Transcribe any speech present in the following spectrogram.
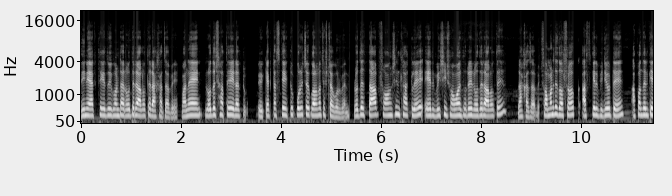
দিনে এক থেকে দুই ঘণ্টা রোদের আলোতে রাখা যাবে। মানে রোদের সাথে এটা একটু ক্যাকটাসকে একটু পরিচয় করানোর চেষ্টা করবেন। রোদের তাপ সহনশীল থাকলে এর বেশি সময় ধরে রোদের আলোতে রাখা যাবে। সম্মানিত দর্শক, আজকের ভিডিওতে আপনাদেরকে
